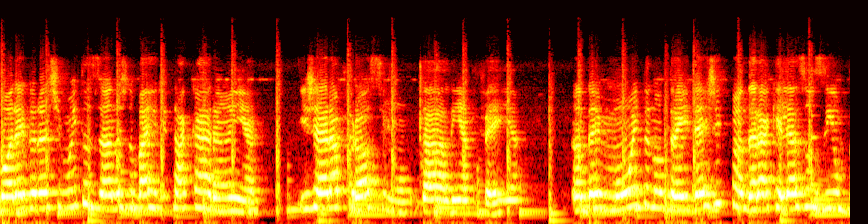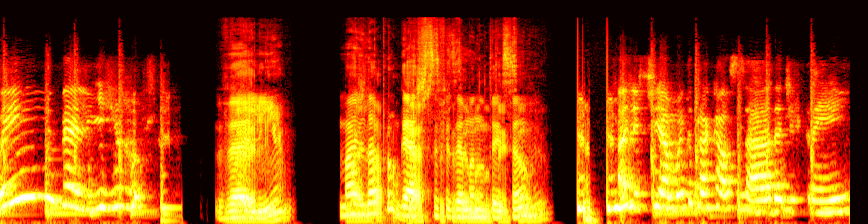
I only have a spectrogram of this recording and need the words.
Morei durante muitos anos no bairro de Itacaranha e já era próximo da linha férrea. Andei muito no trem desde quando era aquele azulzinho bem velhinho. Velhinho? Mas dá pro gasto se fizer manutenção, viu? A gente ia muito pra calçada de trem.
